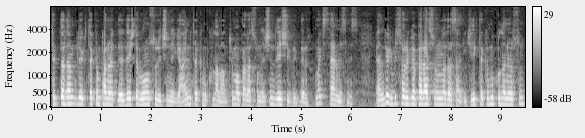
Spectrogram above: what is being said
tıkladım. Diyor ki takım parametreleri de işte bu unsur içindeki aynı takımı kullanan tüm operasyonlar için değişiklikleri tutmak ister misiniz? Yani diyor ki bir sonraki operasyonunda da sen ikilik takımı kullanıyorsun.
